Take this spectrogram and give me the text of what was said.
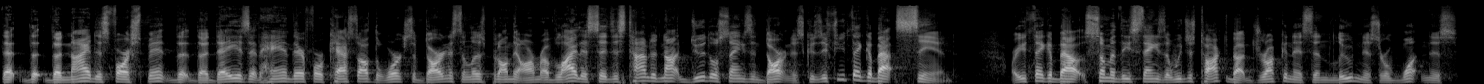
that the, the night is far spent, the, the day is at hand, therefore cast off the works of darkness and let us put on the armor of light. It says it's time to not do those things in darkness. Because if you think about sin, or you think about some of these things that we just talked about drunkenness and lewdness or wantonness,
